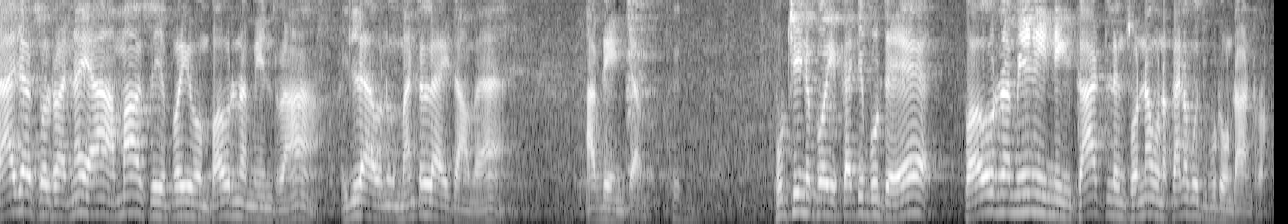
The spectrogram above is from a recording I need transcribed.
ராஜா சொல்கிறான் ஏன் அமாவாசையை போய் இவன் பௌர்ணமின்றான்? இல்லை அவனுக்கு மென்டல் ஆகிட்டான் அவன். அப்படின்ட்டாங்க. சரி. புச்சின்னு போய் கட்டி போட்டு பௌர்ணமின்னு இன்னைக்கு காட்டலன்னு சொன்னால் உன்னை கண்ணை குத்தி போட்டு உண்டான்றான்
